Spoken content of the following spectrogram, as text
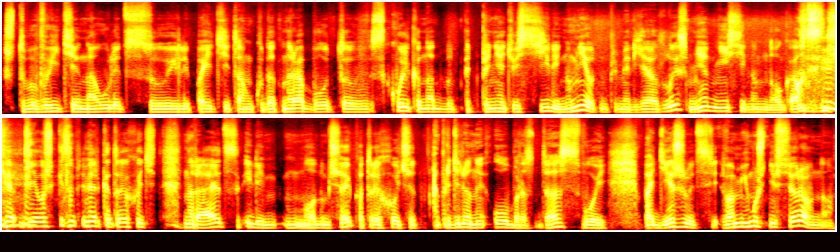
чтобы выйти на улицу или пойти там куда-то на работу, сколько надо предпринять усилий. Ну, мне вот, например, я лыс, мне не сильно много. А вот девушке, например, которая хочет нравиться, или молодому человеку, который хочет определенный образ, да, свой поддерживать, вам ему ж не все равно.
